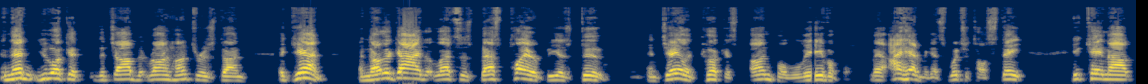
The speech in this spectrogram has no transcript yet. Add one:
And then you look at the job that Ron Hunter has done. Again, another guy that lets his best player be his dude. And Jalen Cook is unbelievable. Man, I had him against Wichita State. He came out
